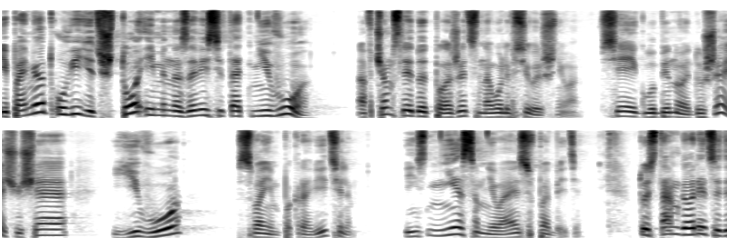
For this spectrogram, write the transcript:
и поймет, увидит, что именно зависит от него, а в чем следует положиться на волю Всевышнего, всей глубиной души ощущая его своим покровителем и не сомневаясь в победе. То есть там говорится,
